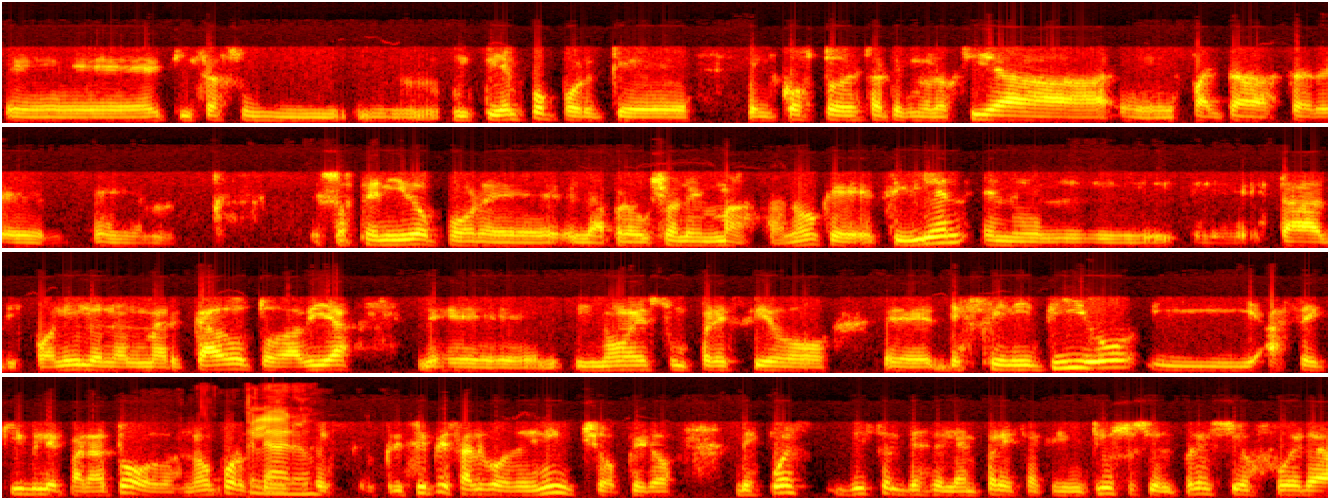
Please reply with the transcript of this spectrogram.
eh, quizás un, tiempo porque el costo de esta tecnología eh, falta ser sostenido por la producción en masa, ¿no? Que si bien en el, está disponible en el mercado, todavía eh, no es un precio eh, definitivo y asequible para todos, ¿no? Porque en principio es algo de nicho, pero después dicen desde la empresa que incluso si el precio fuera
